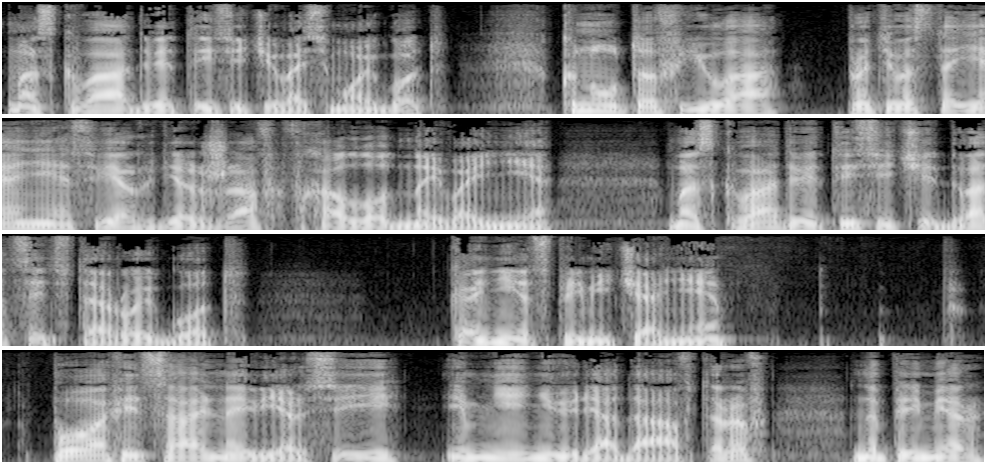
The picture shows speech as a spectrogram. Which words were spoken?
Москва, 2008 год, Кнутов, Юа, Противостояние сверхдержав в холодной войне, Москва, 2022 год. Конец примечания. По официальной версии и мнению ряда авторов, например,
